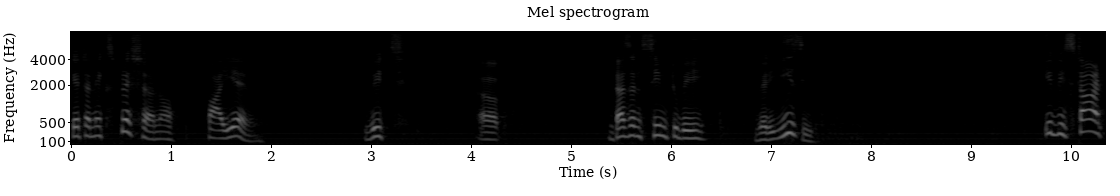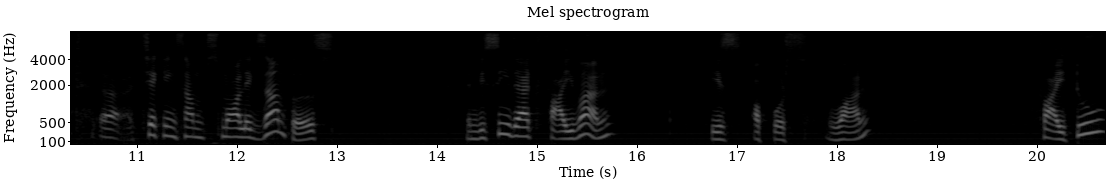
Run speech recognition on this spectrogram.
get an expression of phi n which uh, does not seem to be very easy. If we start uh, checking some small examples, then we see that phi 1 is of course 1, phi 2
